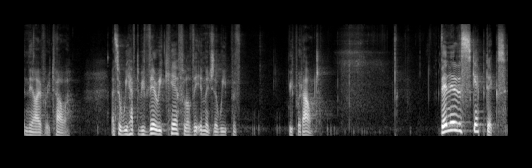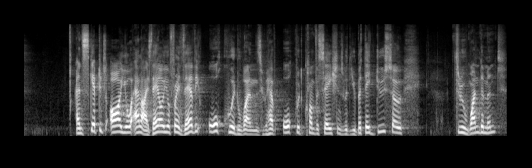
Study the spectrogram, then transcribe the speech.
in the ivory tower. And so we have to be very careful of the image that we, we put out. Then there are the skeptics. And skeptics are your allies. They are your friends. They are the awkward ones who have awkward conversations with you, but they do so through wonderment,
